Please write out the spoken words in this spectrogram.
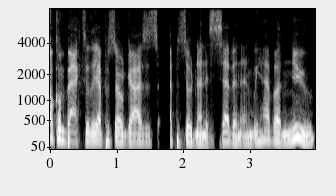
Welcome back to the episode, guys. It's episode 97, and we have a new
